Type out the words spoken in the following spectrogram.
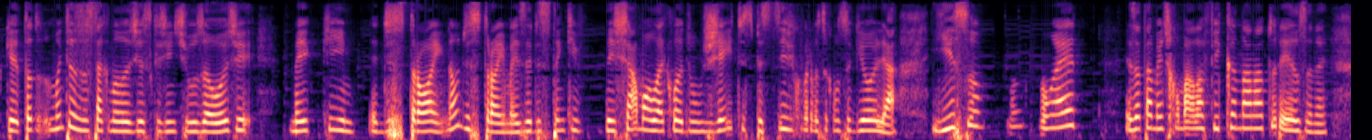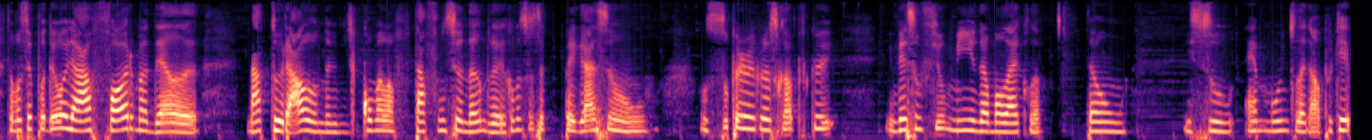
porque todo, muitas das tecnologias que a gente usa hoje meio que destroem, não destroem, mas eles têm que deixar a molécula de um jeito específico para você conseguir olhar. E isso não é exatamente como ela fica na natureza, né? Então você poder olhar a forma dela natural, né, de como ela está funcionando, é como se você pegasse um, um super microscópio e, e visse um filminho da molécula. Então, isso é muito legal, porque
